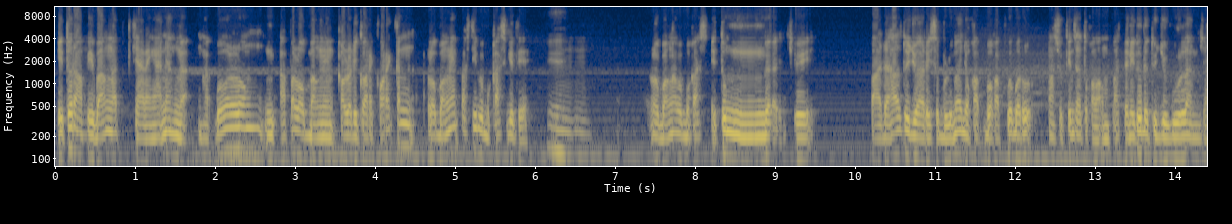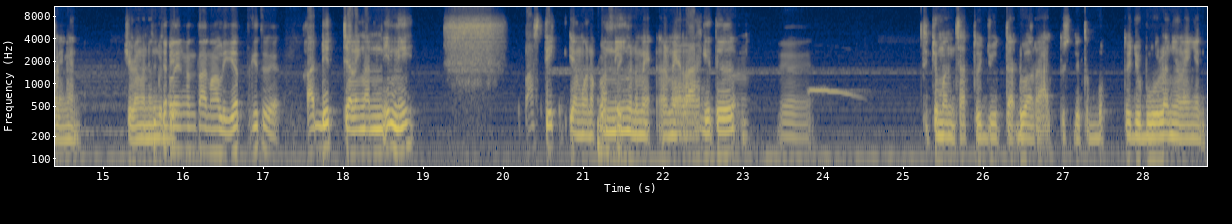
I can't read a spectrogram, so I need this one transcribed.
itu rapi banget celengannya nggak nggak bolong apa lubang yang kalau dikorek-korek kan lubangnya pasti bebekas gitu ya iya Hmm. lubangnya bebekas itu enggak cuy padahal tujuh hari sebelumnya nyokap bokap gue baru masukin 1,4 dan itu udah tujuh bulan celengan celengan yang gede celengan tanah liat gitu ya? kadit celengan ini plastik yang warna Plastik. kuning warna me- warna merah Oh. gitu Iya. iya. itu cuman satu juta dua ratus ditebok tujuh bulan nyelengin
